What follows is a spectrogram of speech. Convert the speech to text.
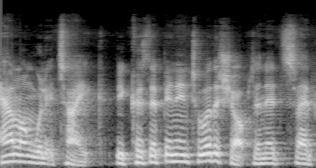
how long will it take? Because they've been into other shops and they'd said,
